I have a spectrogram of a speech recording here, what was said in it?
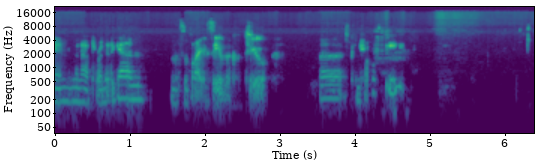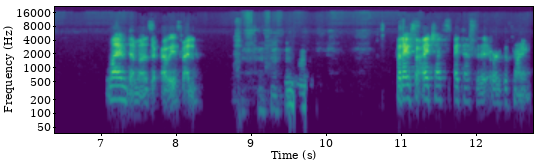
And I'm gonna have to run it again. This is why I save the to uh, control C. Live demos are always fun. but I I test I tested it at work this morning.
